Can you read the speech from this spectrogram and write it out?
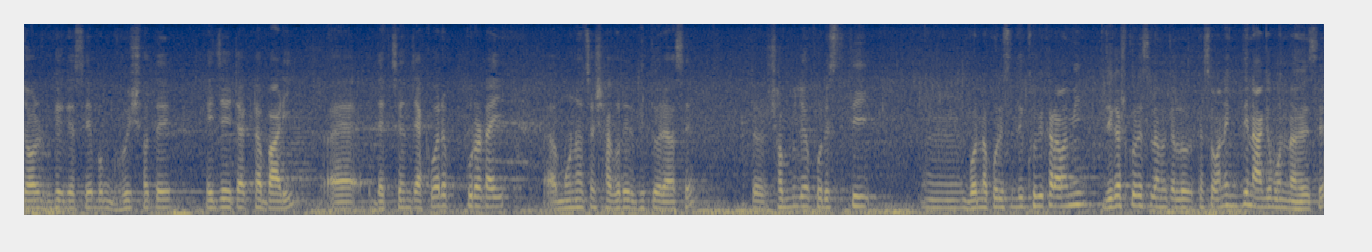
জল ঢুকে গেছে এবং ভবিষ্যতে এই যে এটা একটা বাড়ি দেখছেন যে একেবারে পুরাটাই মনে হচ্ছে সাগরের ভিতরে আছে। তো সব মিলিয়ে পরিস্থিতি বন্যা পরিস্থিতি খুবই খারাপ। আমি জিজ্ঞাসা করেছিলাম কাছে অনেক দিন আগে বন্যা হয়েছে।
